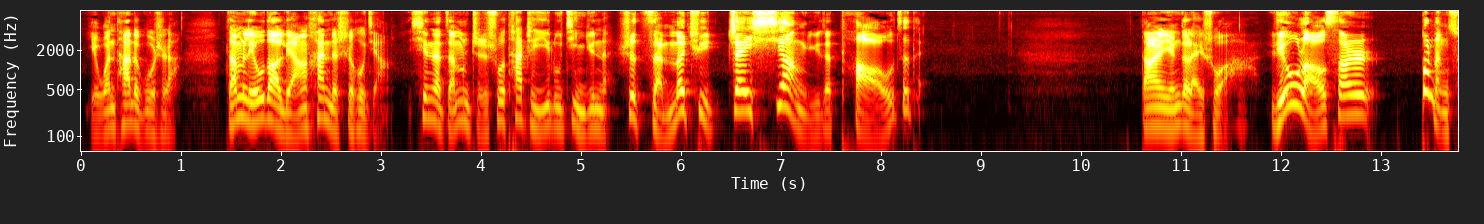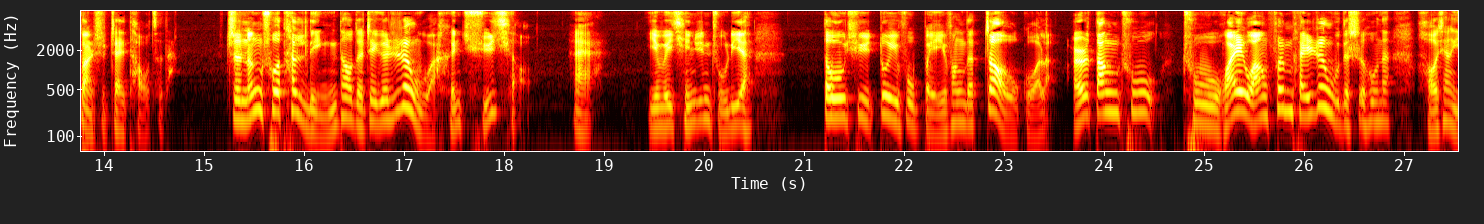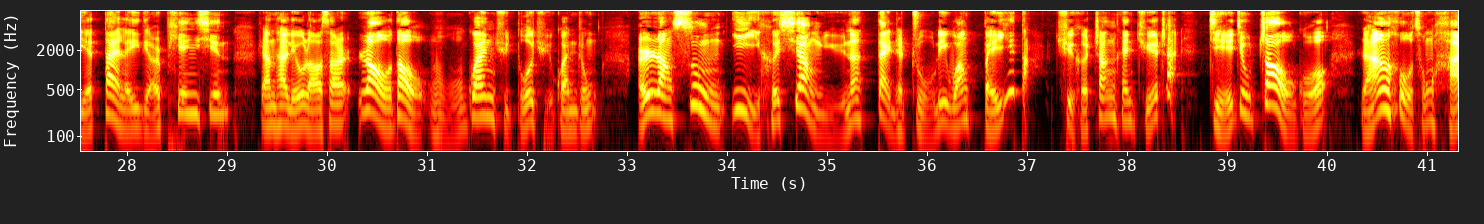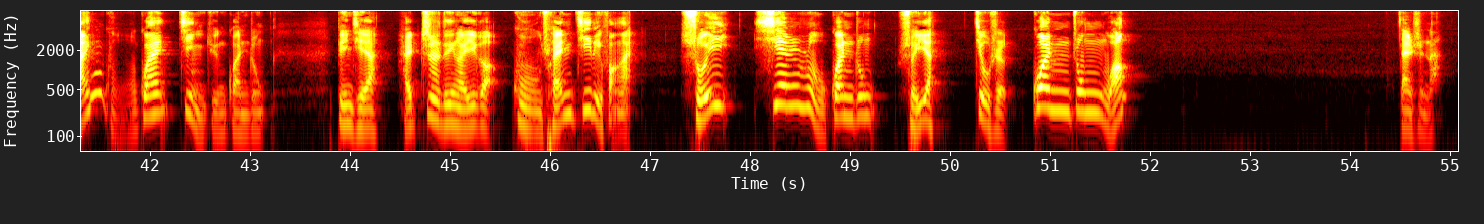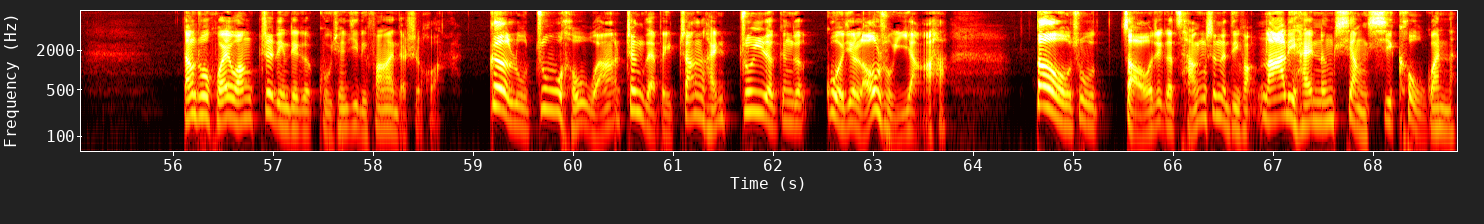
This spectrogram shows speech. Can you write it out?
有关他的故事啊，咱们留到两汉的时候讲。现在咱们只说他这一路进军呢，是怎么去摘项羽的桃子的。当然，严格来说啊，刘老三儿不能算是摘桃子的，只能说他领到的这个任务啊很取巧。哎，因为秦军主力啊都去对付北方的赵国了，而当初。楚怀王分派任务的时候呢，好像也带了一点偏心，让他刘老三儿绕道武关去夺取关中，而让宋义和项羽呢带着主力往北打，去和章邯决战，解救赵国，然后从函谷关进军关中，并且啊还制定了一个股权激励方案，谁先入关中，谁呀就是关中王。但是呢，当初怀王制定这个股权激励方案的时候啊，各路诸侯王正在被章邯追得跟个过街老鼠一样啊，到处找这个藏身的地方，哪里还能向西扣关呢？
